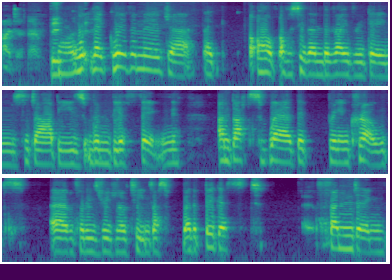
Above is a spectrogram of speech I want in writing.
I don't know. The, Yeah, like with a merger, like obviously then the rivalry games, the derbies wouldn't be a thing, and that's where they bring in crowds um, for these regional teams. That's where the biggest funding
